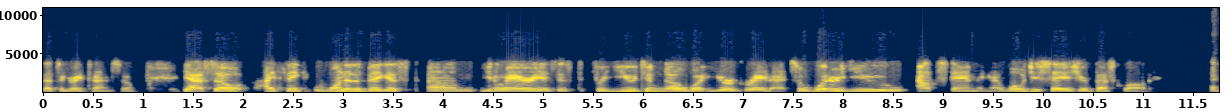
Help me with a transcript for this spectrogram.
that's a great time. So, yeah. So I think one of the biggest um, you know areas is t- for you to know what you're great at. So, what are you outstanding at? What would you say is your best quality?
